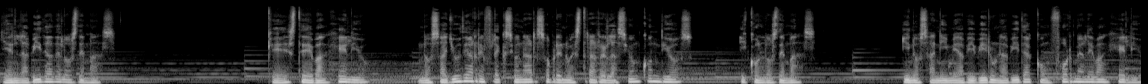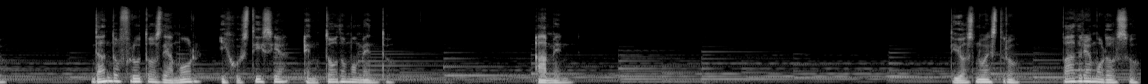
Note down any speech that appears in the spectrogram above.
y en la vida de los demás. Que este Evangelio nos ayude a reflexionar sobre nuestra relación con Dios y con los demás, y nos anime a vivir una vida conforme al Evangelio, dando frutos de amor y justicia en todo momento. Amén. Dios nuestro, Padre amoroso,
